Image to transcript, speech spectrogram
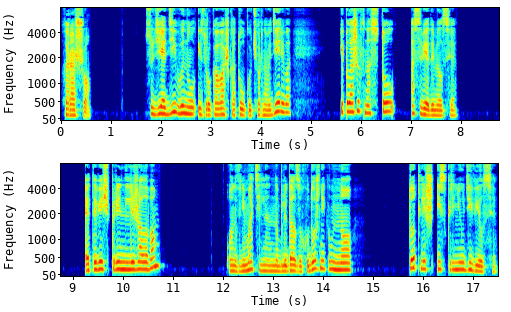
«Хорошо». Судья Ди вынул из рукава шкатулку черного дерева и, положив на стол, осведомился. «Эта вещь принадлежала вам?» Он внимательно наблюдал за художником, но тот лишь искренне удивился.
